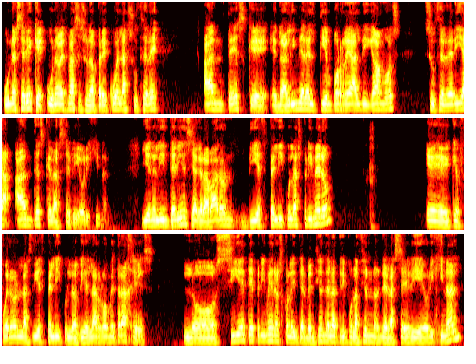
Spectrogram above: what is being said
una serie que, una vez más, es una precuela, sucede antes que en la línea del tiempo real, digamos, sucedería antes que la serie original. Y en el interín se grabaron 10 películas primero, eh, que fueron las 10 películas, los 10 largometrajes, los 7 primeros con la intervención de la tripulación de la serie original.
